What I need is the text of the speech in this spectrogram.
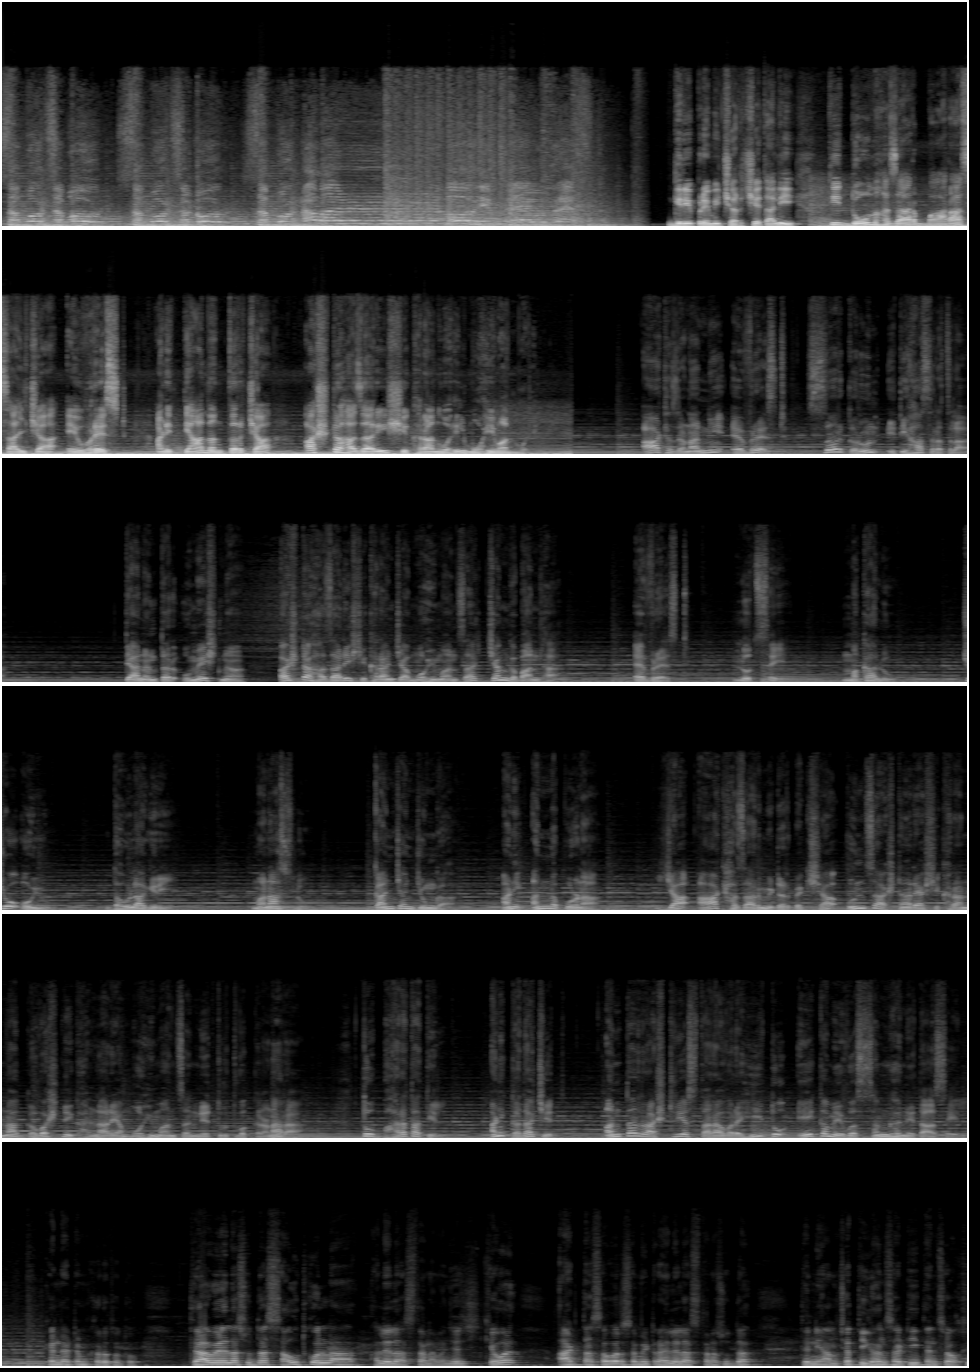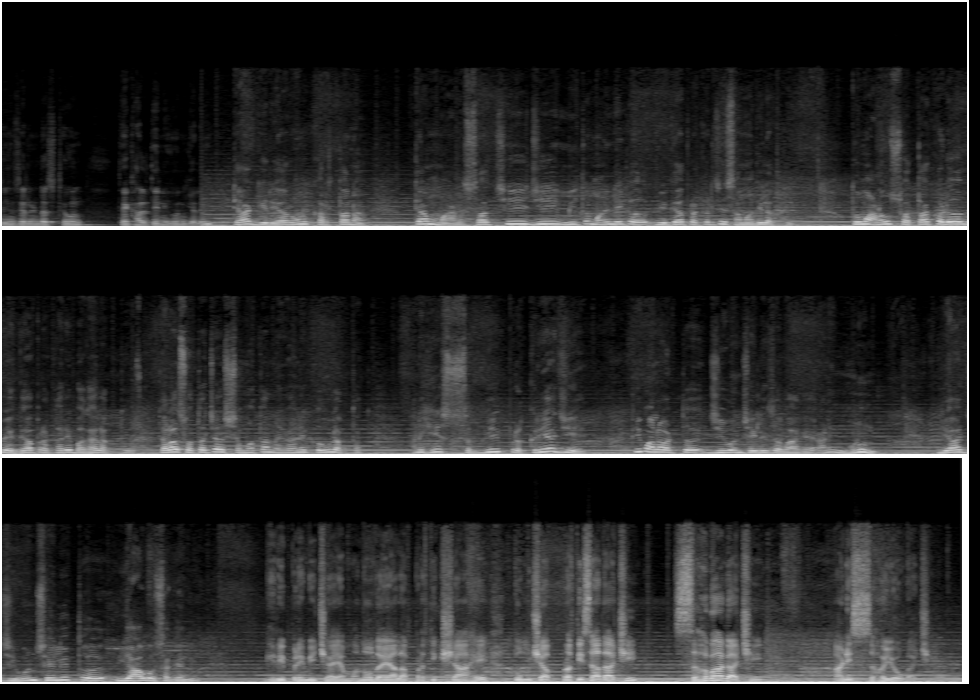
Support support support support support our Giripremi चर्चेत आली ती दोन हजार बारा सालच्या एव्हरेस्ट आणि त्यानंतरच्या अष्टहजारी शिखरांवरील मोहिमांमुळे. आठ जणांनी एव्हरेस्ट सर करून इतिहास रचला. त्यानंतर उमेशनं अष्टहजारी शिखरांच्या मोहिमांचा चंग बांधला. एव्हरेस्ट लोत्से मकालू चो ओयू धौलागिरी मनासलू कांचनजुंगा आणि अन्नपूर्णा या आठ हजार मीटरपेक्षा उंच असणाऱ्या शिखरांना गवसणी घालणाऱ्या मोहिमांचं नेतृत्व करणारा तो भारतातील आणि कदाचित आंतरराष्ट्रीय स्तरावरही तो एकमेव संघ नेता असेल. सेकंड अटेम्प्ट करत होतो. त्यावेळेला सुद्धा साऊथ कोलला आलेलं असताना म्हणजे केवळ आठ तासावर समिट राहिलेलं असताना सुद्धा त्यांनी आमच्या तिघांसाठी त्यांचे ऑक्सिजन सिलेंडर्स ठेवून ते खालती निघून गेले. त्या गिर्यारोहण करताना त्या माणसाची जी मी तर म्हणेन एक वेगळ्या प्रकारची समाधी लागते. तो माणूस स्वतःकडं वेगळ्या प्रकारे बघायला लागतो. त्याला स्वतःच्या क्षमता नव्याने कळू लागतात. आणि ही सगळी प्रक्रिया जी आहे ती मला वाटतं जीवनशैलीचा भाग आहे. आणि म्हणून या जीवनशैलीत यावं सगळ्यांनी. गिरीप्रेमीच्या या मनोदयाला प्रतीक्षा आहे. तुमच्या प्रतिसादाची सहभागाची आणि सहयोगाची.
